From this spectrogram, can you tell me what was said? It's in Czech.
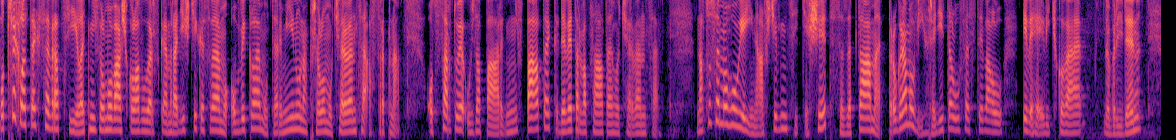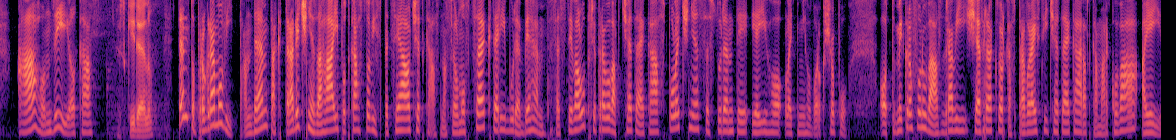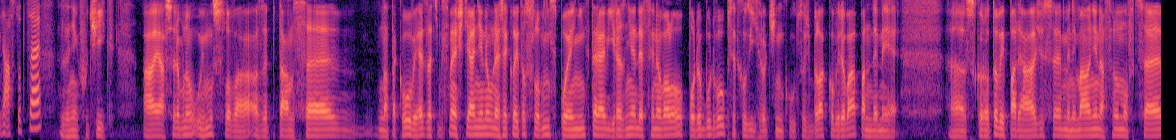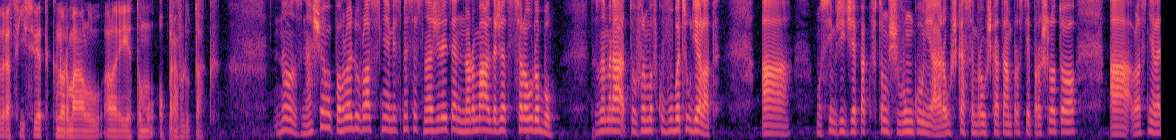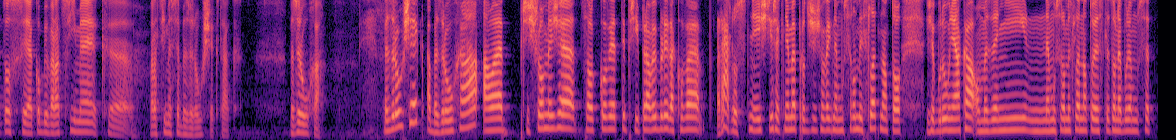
Po třech letech se vrací letní filmová škola v Uherském hradišti ke svému obvyklému termínu na přelomu července a srpna. Odstartuje už za pár dní v pátek 29. července. Na co se mohou její návštěvníci těšit, se zeptáme programových ředitelů festivalu Ivy Hejlíčkové. Dobrý den. A Honzi Jílka. Hezký den. Tento programový tandem tak tradičně zahájí podcastový speciál Četkás na filmovce, který bude během festivalu připravovat ČTK společně se studenty jejího letního workshopu. Od mikrofonu vás zdraví šéf-redaktorka zpravodajství ČTK Radka Marková a její zástupce Zdeněk Fučík. A já se rovnou ujmu slova a zeptám se na takovou věc. Zatím jsme ještě ani jednou neřekli to slovní spojení, které výrazně definovalo podobu dvou předchozích ročníků, což byla covidová pandemie. Eh, skoro to vypadá, že se minimálně na filmovce vrací svět k normálu, ale je tomu opravdu tak. No, z našeho pohledu vlastně my jsme se snažili ten normál držet celou dobu. To znamená tu filmovku vůbec udělat. A musím říct, že pak v tom švunku, a rouška sem, rouška tam, prostě prošlo to a vlastně letos si jakoby vracíme, k, vracíme se bez roušek, tak. Bez roucha. Bez roušek a bez roucha, ale přišlo mi, že celkově ty přípravy byly takové radostnější, řekněme, protože člověk nemusel myslet na to, že budou nějaká omezení, nemusel myslet na to, jestli to nebude muset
